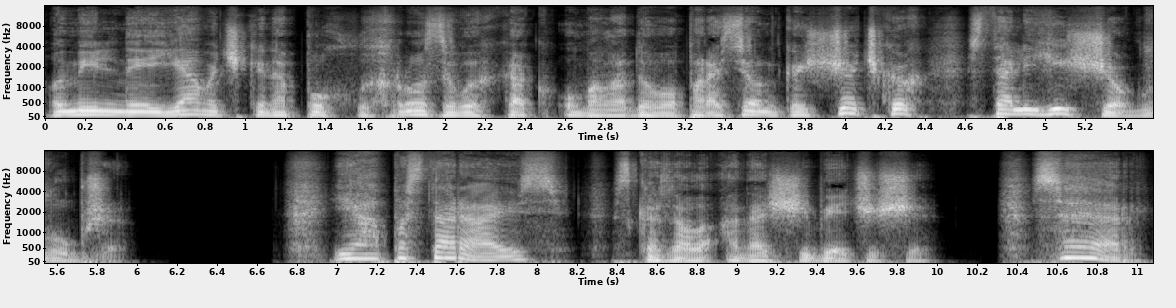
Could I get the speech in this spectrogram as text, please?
Умильные ямочки на пухлых розовых, как у молодого поросенка, щечках стали еще глубже. «Я постараюсь», — сказала она щебечуще. «Сэр!»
